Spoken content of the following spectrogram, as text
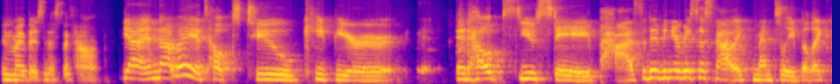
in my business account. Yeah, and that way it's helped to keep your it helps you stay positive in your business, not like mentally, but like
